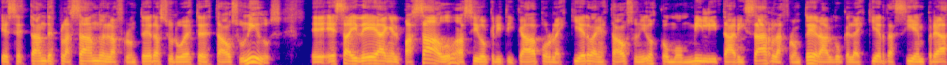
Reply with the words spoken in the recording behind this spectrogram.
que se están desplazando en la frontera suroeste de Estados Unidos. Eh, esa idea en el pasado ha sido criticada por la izquierda en Estados Unidos como militarizar la frontera, algo que la izquierda siempre ha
